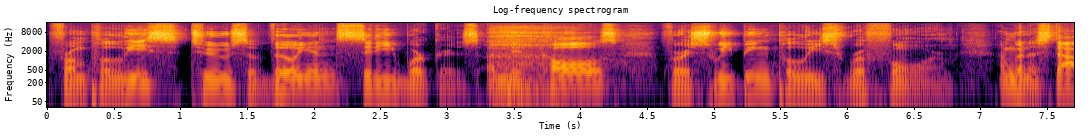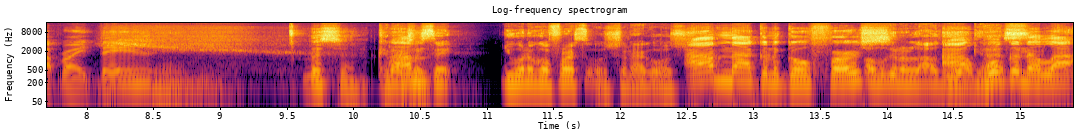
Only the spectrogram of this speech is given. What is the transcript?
from police to civilian city workers amid calls for sweeping police reform. I'm going to stop right there. Listen, Can I I'm, just say you want to go first or should I go? I'm not gonna go first. Oh, we're gonna allow the I- guest? We're gonna allow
